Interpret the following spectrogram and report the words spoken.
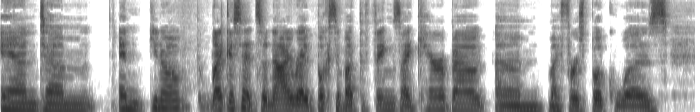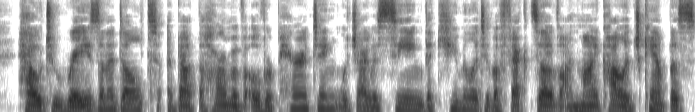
and um, and you know, like I said, so now I write books about the things I care about. Um, my first book was How to Raise an Adult, about the harm of overparenting, which I was seeing the cumulative effects of on my college campus.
